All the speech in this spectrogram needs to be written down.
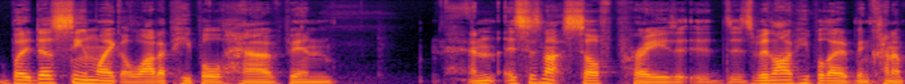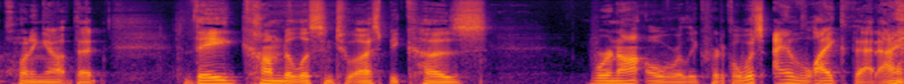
but it does seem like a lot of people have been and this is not self praise. It, there's been a lot of people that have been kind of pointing out that they come to listen to us because we're not overly critical, which I like that. I,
